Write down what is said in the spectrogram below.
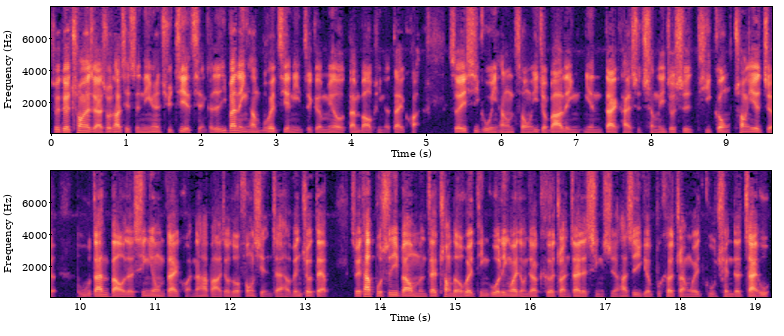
所以对创业者来说，他其实宁愿去借钱。可是，一般的银行不会借你这个没有担保品的贷款。所以，矽谷银行从一九八零年代开始成立，就是提供创业者无担保的信用贷款，那他把它叫做风险债和 venture debt。所以，它不是一般我们在创投会听过另外一种叫可转债的形式，它是一个不可转为股权的债务。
